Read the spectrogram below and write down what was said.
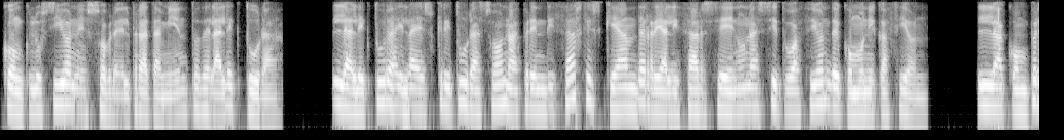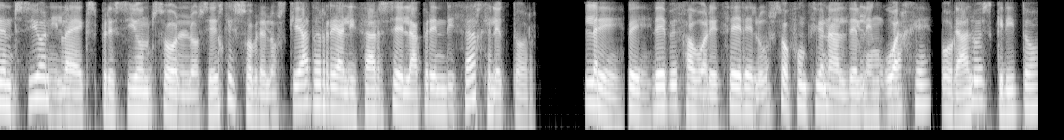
Conclusiones sobre el tratamiento de la lectura. La lectura y la escritura son aprendizajes que han de realizarse en una situación de comunicación. La comprensión y la expresión son los ejes sobre los que ha de realizarse el aprendizaje lector. La EP debe favorecer el uso funcional del lenguaje, oral o escrito,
